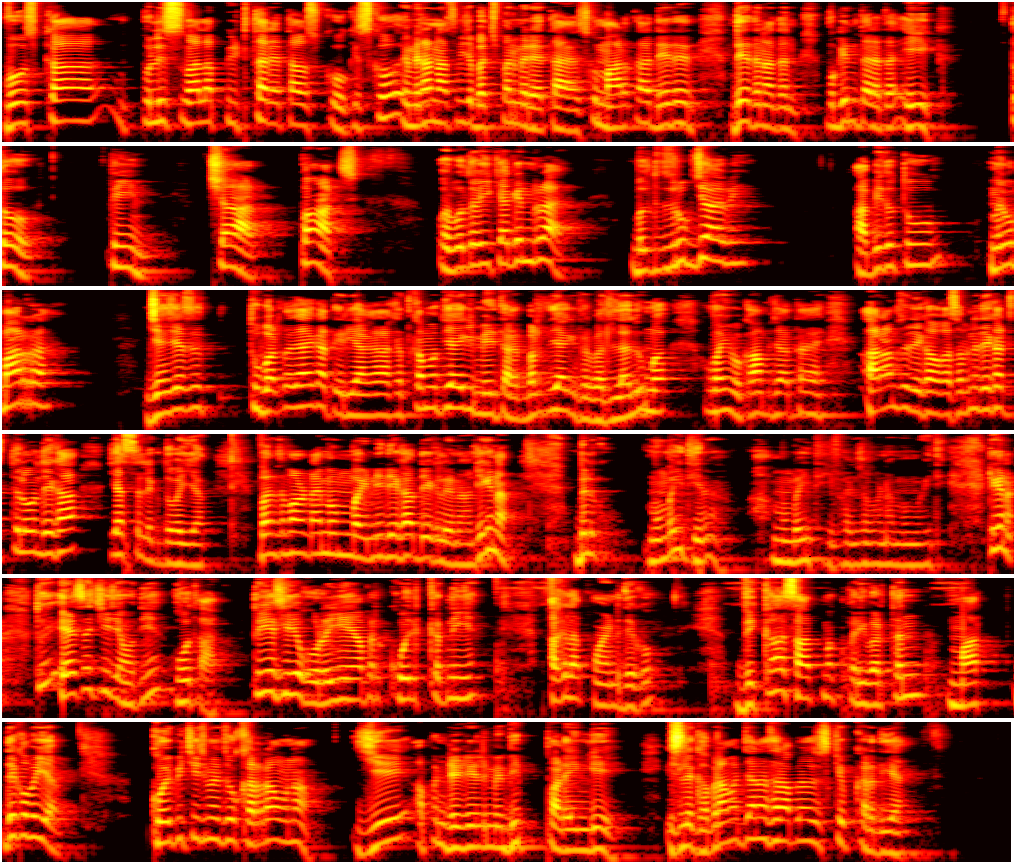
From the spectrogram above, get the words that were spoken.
वो उसका पुलिस वाला पीटता रहता है उसको, किसको? इमरान हाशमी जब बचपन में रहता है, उसको मारता, दे दे दे धनाधन वो गिनता रहता है, एक, दो, तीन, चार, पाँच, और बोलते भाई क्या गिन रहा है? बोलते तो रुक जा अभी अभी तो तू मेरे को मार रहा है, जैसे जैसे तू बढ़ता जाएगा, तेरी ताकत कम होती जाएगी, मेरी ताकत बढ़ती जाएगी, फिर बदला लूँगा, वहीं वो काँप जाता है, आराम से देखा होगा, सबने देखा, जितने लोगों ने देखा, यस से लिख दो भैया वन समाउंट टाइम मुंबई, नहीं देखा, देख लेना, ठीक है ना? बिल्कुल मुंबई थी ना? हाँ मुंबई थी वन समाउंट मुंबई थी। ठीक है ना? तो ऐसी चीज़ें होती हैं, होता है। तो ये चीज़ें हो रही हैं, यहाँ पर कोई दिक्कत नहीं है। अगला पॉइंट देखो। विकासात्मक परिवर्तन मात, देखो भैया, कोई भी चीज़ मैं जो कर रहा हूँ ना, ये अपन डिटेल में भी पढ़ेंगे। इसलिए घबरा मत जाना सर, आपने स्किप कर दिया।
